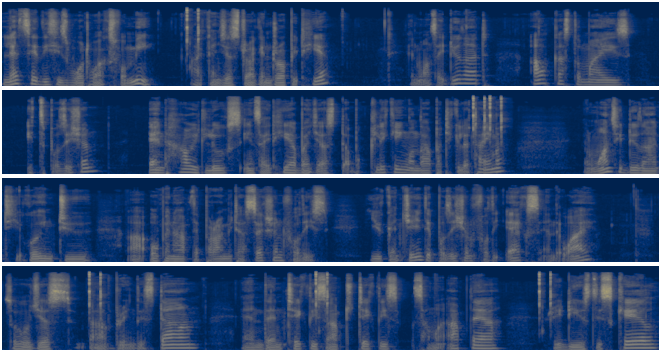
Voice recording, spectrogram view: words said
let's say this is what works for me. I can just drag and drop it here. And once I do that I'll customize its position and how it looks inside here by just double clicking on that particular timer. And once you do that you're going to uh, open up the parameter section for this you can change the position for the x and the y. So we'll just uh, bring this down and then take this up to take this somewhere up there reduce the scale.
